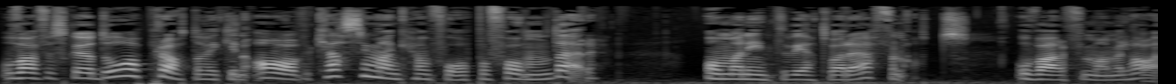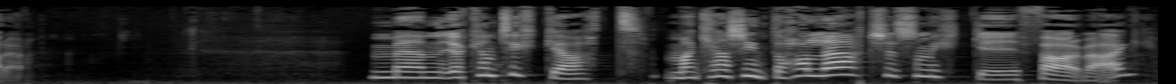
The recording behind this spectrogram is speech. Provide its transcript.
Och varför ska jag då prata om vilken avkastning man kan få på fonder om man inte vet vad det är för något och varför man vill ha det. Men jag kan tycka att man kanske inte har lärt sig så mycket i förväg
